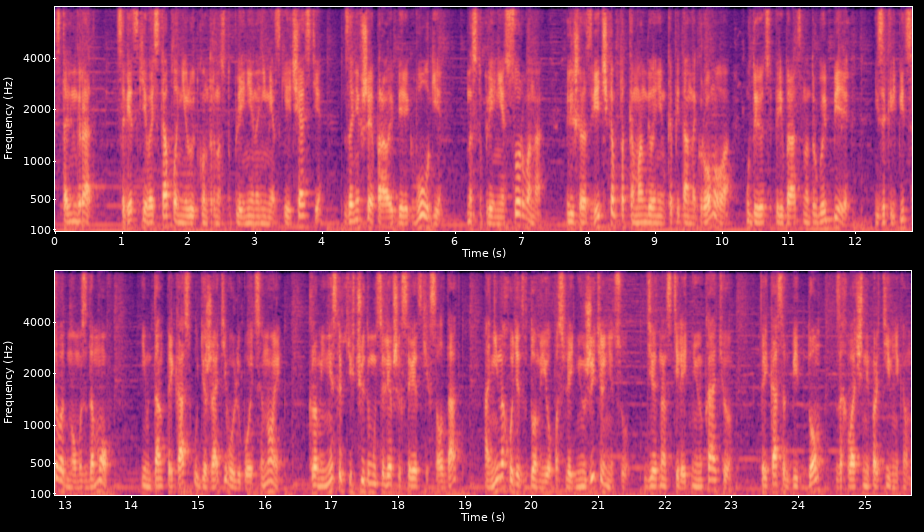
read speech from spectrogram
Сталинград. Советские войска планируют контрнаступление на немецкие части, занявшие правый берег Волги. Наступление сорвано. Лишь разведчикам под командованием капитана Громова удается перебраться на другой берег и закрепиться в одном из домов. Им дан приказ удержать его любой ценой. Кроме нескольких чудом уцелевших советских солдат, они находят в доме его последнюю жительницу, 19-летнюю Катю. Приказ отбить дом, захваченный противником,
